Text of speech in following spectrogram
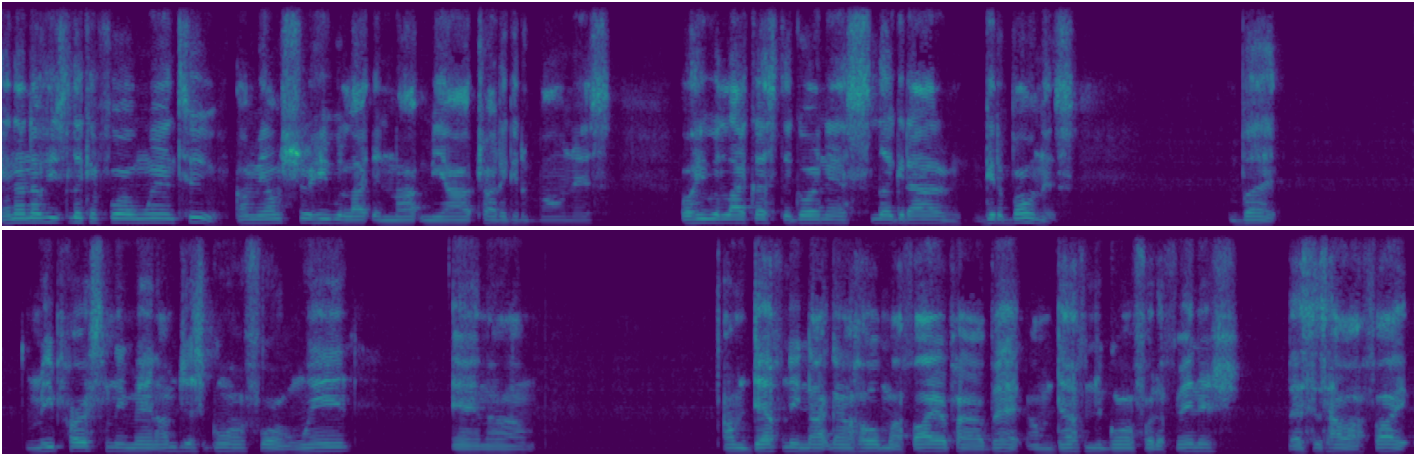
and I know he's looking for a win too. I mean, I'm sure he would like to knock me out, try to get a bonus, or he would like us to go in there and slug it out and get a bonus. But me personally, man, I'm just going for a win, and um, I'm definitely not gonna hold my firepower back. I'm definitely going for the finish. That's just how I fight.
